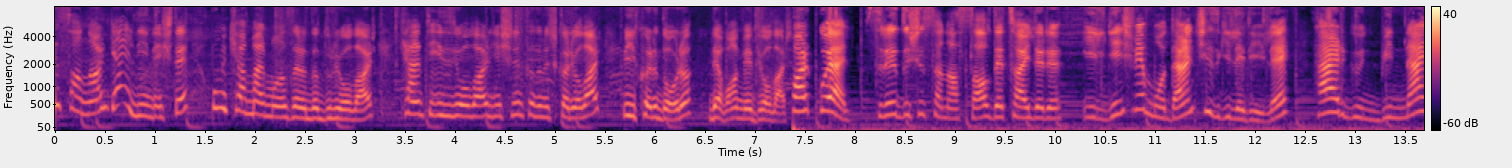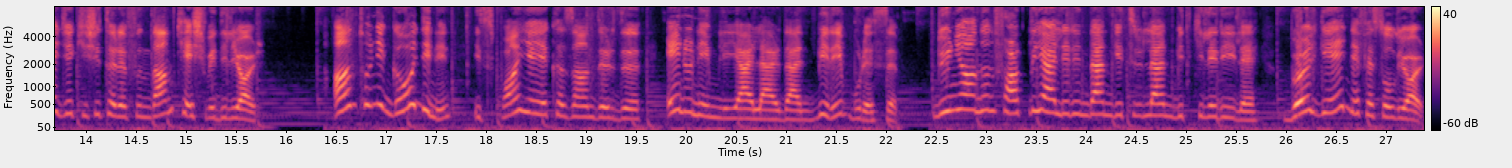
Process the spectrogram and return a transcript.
İnsanlar geldiğinde işte bu mükemmel manzarada duruyorlar, kenti izliyorlar, yeşilin tadını çıkarıyorlar ve yukarı doğru devam ediyorlar. Park Güell, sıra dışı sanatsal detayları, ilginç ve modern çizgileriyle her gün binlerce kişi tarafından keşfediliyor. Antoni Gaudi'nin İspanya'ya kazandırdığı en önemli yerlerden biri burası. Dünyanın farklı yerlerinden getirilen bitkileriyle bölgeye nefes oluyor.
